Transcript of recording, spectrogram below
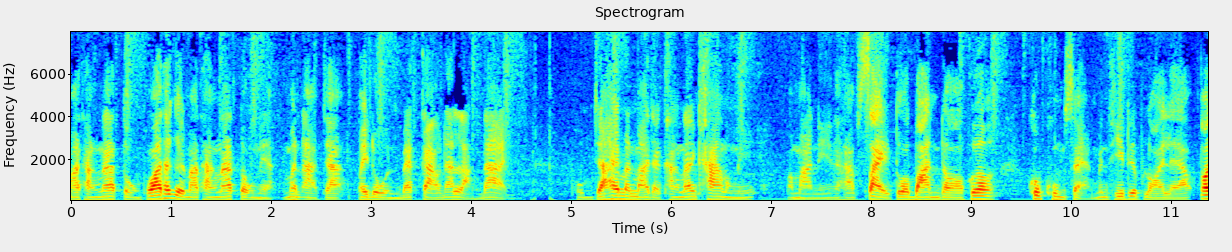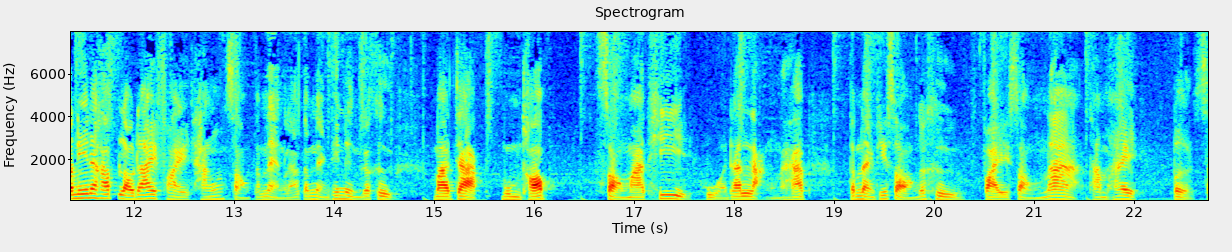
มาทางหน้าตรง เพราะว่าถ้าเกิดมาทางหน้าตรงเนี่ยมันอาจจะไปโดนแบ็กกราวด้านหลังได้ ผมจะให้มันมาจากทางด้านข้างตรงนี้ประมาณนี้นะครับ ใส่ตัวบานดอเพื่อควบคุมแสงเป็นที่เรียบร้อยแล้ว ตอนนี้นะครับเราได้ไฟทั้ง 2 ตำแหน่งแล้ว ตำแหน่งทีหนึ่1 ก็คือ มาจากมุมท็อปส่องมาที่หัวด้านหลังนะครับ ตำแหน่งที่ 2 ก็คือไฟส่องหน้าทำให้เปิดแส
